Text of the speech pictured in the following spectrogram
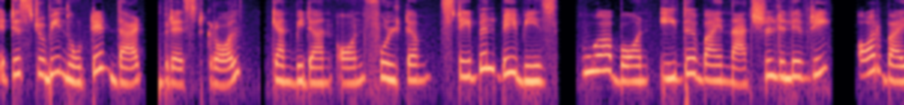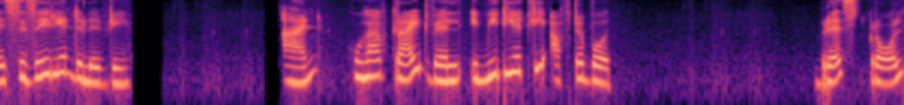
It is to be noted that breast crawl can be done on full-term stable babies who are born either by natural delivery or by cesarean delivery and who have cried well immediately after birth. Breast crawl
